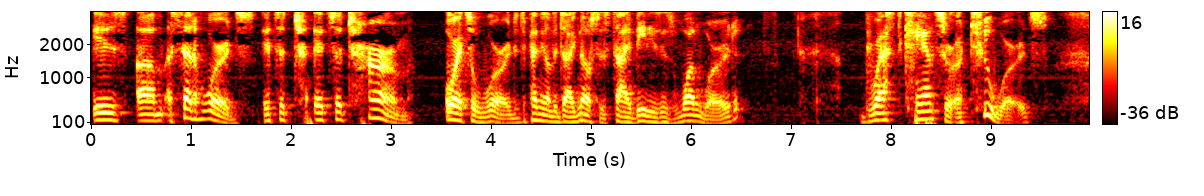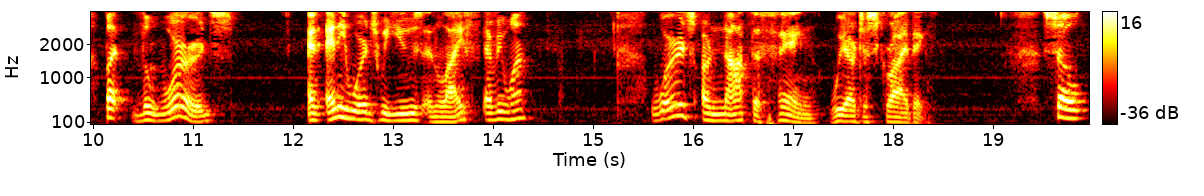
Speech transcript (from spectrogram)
is um, a set of words. It's a ter- it's a term or it's a word, depending on the diagnosis. Diabetes is one word. Breast cancer are two words, but the words and any words we use in life, everyone, words are not the thing we are describing. So,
